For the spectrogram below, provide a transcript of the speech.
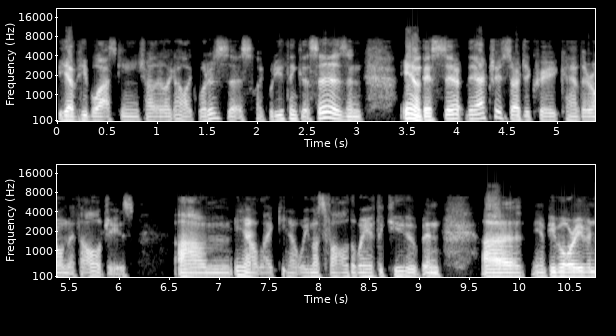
you have people asking each other like, oh, like, what is this? Like, what do you think this is? And, you know, they, they actually start to create kind of their own mythologies. Um, you know, like, you know, we must follow the way of the cube. And, uh, you know, people were even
